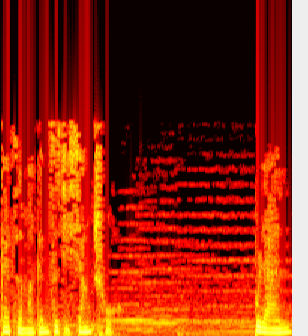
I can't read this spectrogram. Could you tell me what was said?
该怎么跟自己相处。不然，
